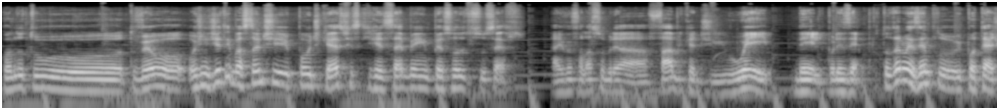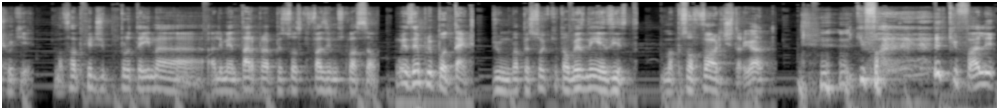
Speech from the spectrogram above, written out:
Quando tu. Tu vê. o- hoje em dia tem bastante podcasts que recebem pessoas de sucesso. Aí vai falar sobre a fábrica de whey dele, por exemplo. Tô dando um exemplo hipotético aqui. Uma fábrica de proteína alimentar para pessoas que fazem musculação. Um exemplo hipotético de uma pessoa que talvez nem exista. Uma pessoa forte, tá ligado? Que, fa... que fale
